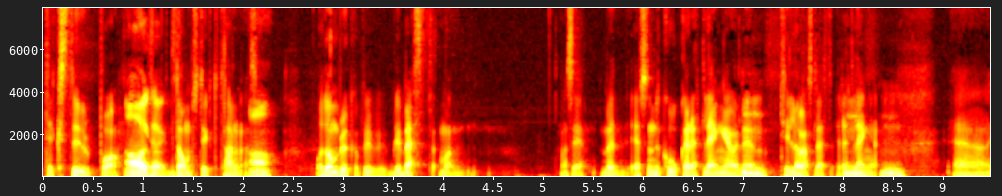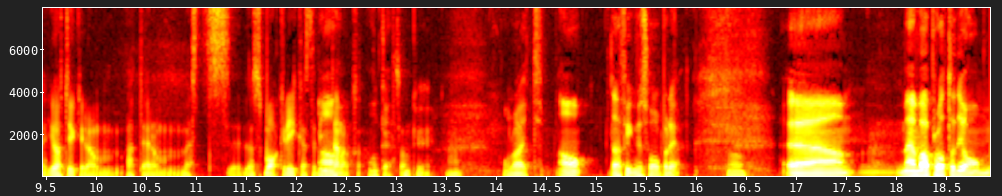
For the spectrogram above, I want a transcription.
textur på Ja exakt. de styckdetaljerna. Alltså. Ja. Och de brukar bli, bli bäst om man, man ser. Men eftersom det kokar rätt länge eller Mm. tillagas rätt, rätt Mm. länge. Mm. Eh, jag tycker de, att det är de mest de smakrikaste Ja. bitarna också. Okej. Så. Okej. All right. Ja, där fick vi svar på det. Ja. Ehm, men vad pratade jag om?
